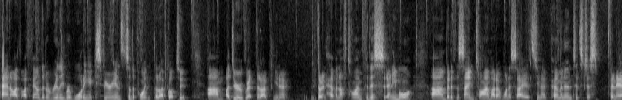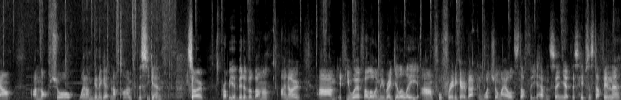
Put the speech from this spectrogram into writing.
and I've, I've found it a really rewarding experience to the point that I've got to. Um, I do regret that I you know don't have enough time for this anymore, um, but at the same time, I don't want to say it's you know permanent. It's just for now. I'm not sure when I'm going to get enough time for this again. So probably a bit of a bummer, I know. Um, if you were following me regularly, um, feel free to go back and watch all my old stuff that you haven't seen yet. There's heaps of stuff in there.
